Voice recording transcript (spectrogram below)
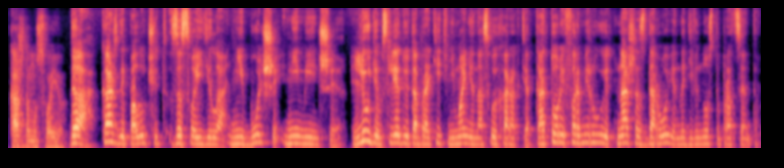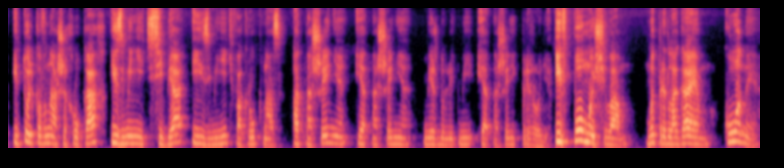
Каждому свое. Да, каждый получит за свои дела, ни больше, ни меньше. Людям следует обратить внимание на свой характер, который формирует наше здоровье на 90%. И только в наших руках изменить себя и изменить вокруг нас отношения и отношения между людьми и отношения к природе. И в помощь вам мы предлагаем коны,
